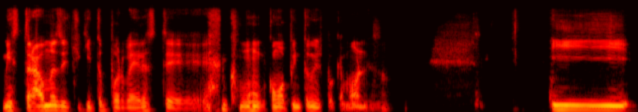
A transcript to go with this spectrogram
mis traumas de chiquito por ver este, cómo, cómo pinto mis Pokémon. Y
